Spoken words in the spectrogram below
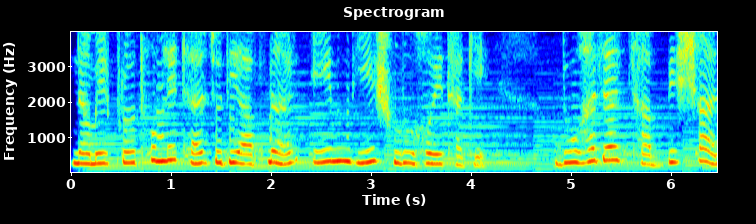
নামের প্রথম লেটার যদি আপনার এম দিয়ে শুরু হয়ে থাকে। দু হাজার ছাব্বিশ সাল,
